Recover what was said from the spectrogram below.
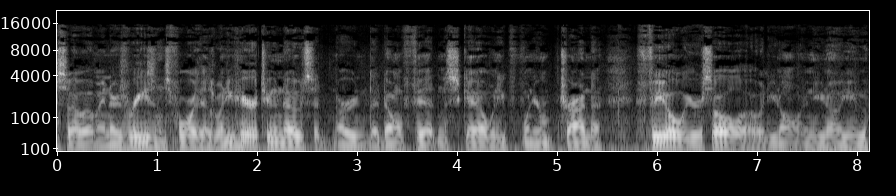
So I mean, there's reasons for this. When you hear two notes that are that don't fit in the scale, when you when you're trying to feel your solo and you don't, and you know you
